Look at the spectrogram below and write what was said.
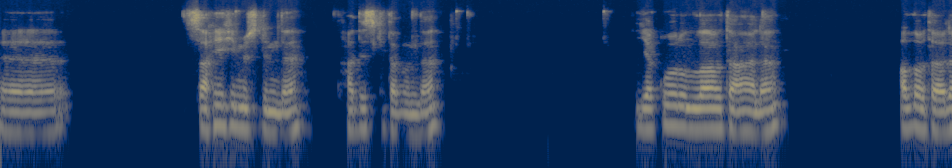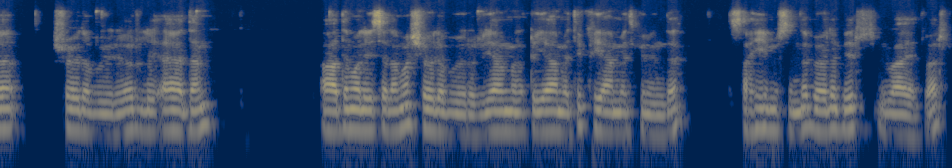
e, sahihi Müslim'de hadis kitabında Yekulullahu Teala Allahu Teala şöyle buyuruyor. Li Adem Adem Aleyhisselam'a şöyle buyurur. Yevmel kıyameti kıyamet gününde. Sahih Müslim'de böyle bir rivayet var.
